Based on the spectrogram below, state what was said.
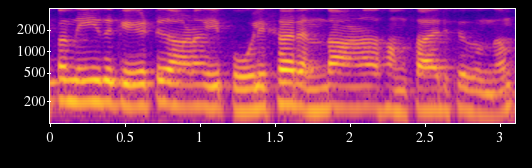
ഇപ്പം നീ ഇത് കേട്ട് കാണും ഈ പോലീസുകാർ എന്താണ് സംസാരിച്ചതെന്നും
